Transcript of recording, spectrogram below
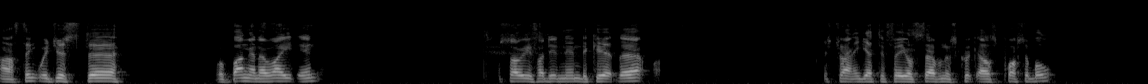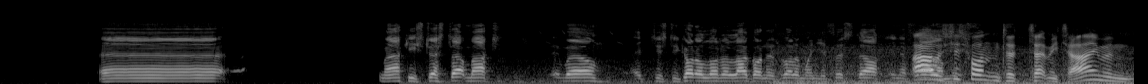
I think we're just uh, we're banging a right in. Sorry if I didn't indicate there. Just trying to get to field seven as quick as possible. Uh, Marky stressed that. Mark, well, it just you got a lot of lag on as well, and when you first start in a farm, I was just wanting to take my time and,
